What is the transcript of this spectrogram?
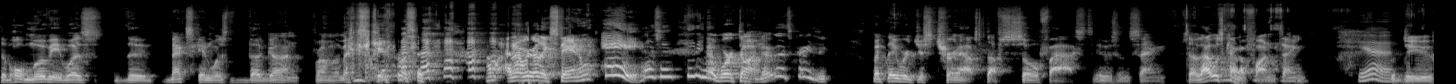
the whole movie was the mexican was the gun from the mexican and I remember like standing like, hey, that's a thing I worked on. That's crazy. But they were just churn out stuff so fast. It was insane. So that was kind of fun thing yeah. to do.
